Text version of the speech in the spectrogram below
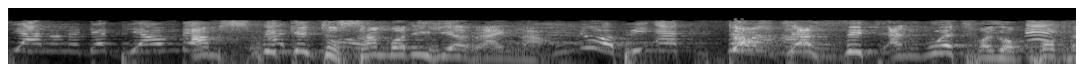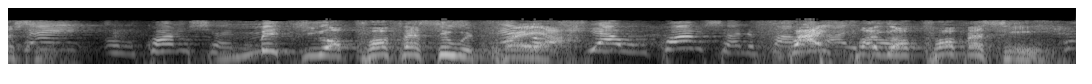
tia no no da bia ɔmo bɛ- I'm speaking to somebody here right now. Me ne obi ɛkasa Don't just sit and wait for your prophecy. Mɛnkyɛn nkɔmhyɛ no. Meet your prophecy with prayer. Ɛkɔhyia wo nkɔmhyɛ no fa Fight for your prophecy. Kɔ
